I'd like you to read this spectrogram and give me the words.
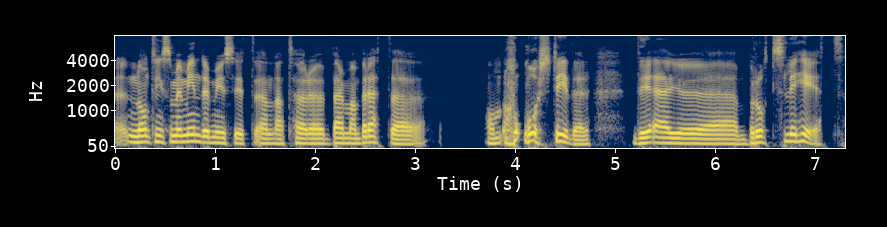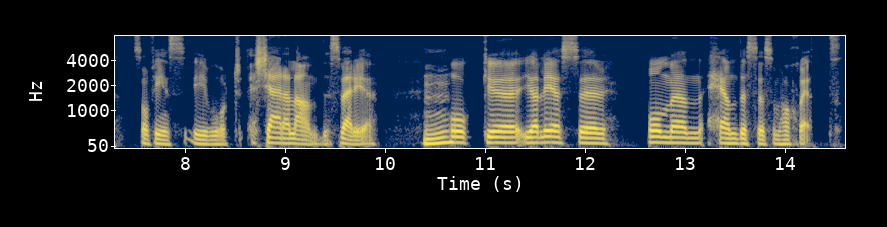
Eh, Någonting som är mindre mysigt än att höra Bergman berätta om årstider, det är ju eh, brottslighet som finns i vårt kära land Sverige. Mm. Och eh, jag läser om en händelse som har skett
